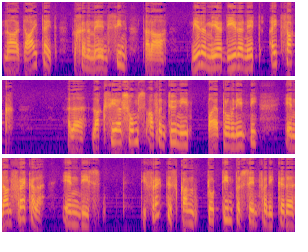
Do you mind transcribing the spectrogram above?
na daai tyd begin 'n mens sien dat daar meer en meer diere net uitsak. Hulle lakseer soms af en toe nie baie prominent nie en dan vrek hulle en die die vrektes kan tot 10% van die kudde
